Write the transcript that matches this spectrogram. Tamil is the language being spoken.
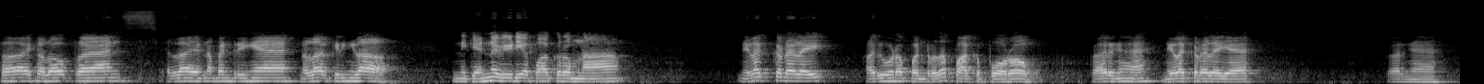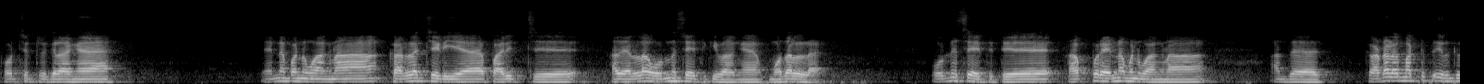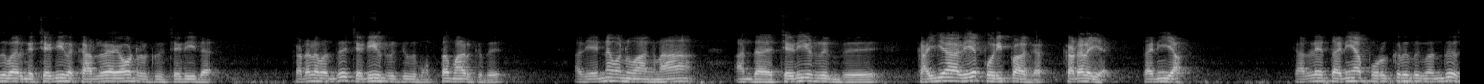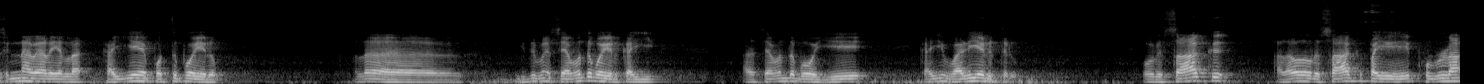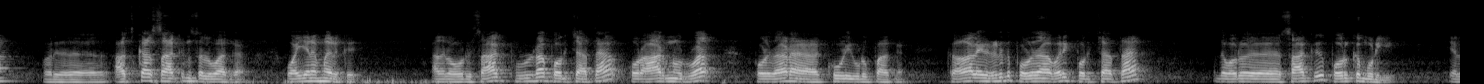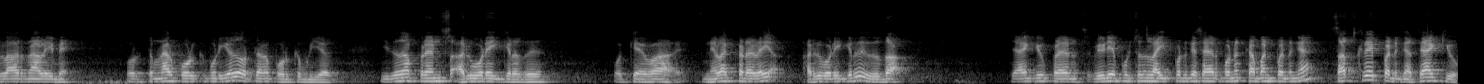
ஹாய் ஹலோ ஃப்ரெண்ட்ஸ் எல்லாம் என்ன பண்ணுறீங்க நல்லா இருக்கிறீங்களா? இன்றைக்கி என்ன வீடியோ பார்க்குறோம்னா நிலக்கடலை அறுவடை பண்ணுறத பார்க்க போகிறோம் பாருங்கள் நிலக்கடலையை பாருங்கள் பொறிச்சிட்ருக்குறாங்க என்ன பண்ணுவாங்கன்னா கடலைச்செடியை பறித்து அதெல்லாம் ஒன்று சேர்த்துக்குவாங்க முதல்ல. ஒன்று சேர்த்துட்டு அப்புறம் என்ன பண்ணுவாங்கன்னா அந்த கடலை மட்டும் இருக்குது பாருங்க செடியில். கடலையோடு இருக்குது செடியில். கடலை வந்து செடியில் இருக்குது மொத்தமாக இருக்குது. அது என்ன பண்ணுவாங்கன்னா அந்த செடியிலிருந்து கையாலேயே பொறிப்பாங்க கடலையை தனியாக கடலையை தனியாக பொறுக்கிறதுக்கு வந்து சின்ன வேலையில்லை கையே பொத்து போயிடும் நல்லா இதுமே செவந்து போயிடும் கை. அது செவந்து போய் கை வலி எடுத்துடும் ஒரு சாக்கு அதாவது ஒரு சாக்கு பை ஃபுல்லாக ஒரு அஸ்கா சாக்குன்னு சொல்லுவாங்க. உயரமாக இருக்குது அதில் ஒரு சாக்கு ஃபுல்லாக பொறிச்சா தான் ஒரு அறநூறுரூவா பொழுதாட கூலி கொடுப்பாங்க. காலையிலேருந்து பொழுதா வரைக்கும் பொறிச்சா தான் இந்த ஒரு சாக்கு பொறுக்க முடியும். எல்லாருனாலையுமே. ஒருத்தனால் பொறுக்க முடியாது ஒருத்தனால் பொறுக்க முடியாது. இதுதான் ஃப்ரெண்ட்ஸ் அறுவடைங்கிறது. ஓகேவா நிலக்கடலை அறுவடைங்கிறது இதுதான். தேங்க்யூ ஃப்ரெண்ட்ஸ் வீடியோ பிடிச்சது லைக் பண்ணுங்கள் ஷேர் பண்ணுங்கள் கமெண்ட் பண்ணுங்கள் சப்ஸ்கிரைப் பண்ணுங்கள் தேங்க்யூ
